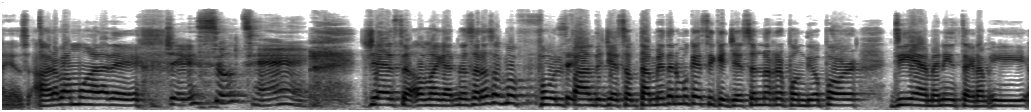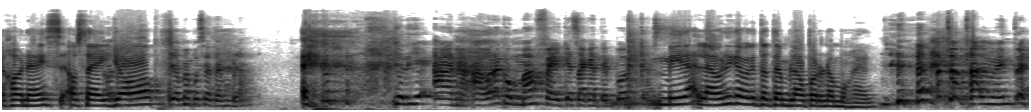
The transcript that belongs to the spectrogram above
Lyons. Ahora vamos a la de Jessel Tang. Jessel. Oh my God, nosotros somos full Sí. fan de Jessel. También tenemos que decir que Jessel nos respondió por DM en Instagram y Jonas, o sea, yo. Yo me puse a temblar. Yo dije, Ana, ahora con más fe que sacaste podcast. Mira, la única vez que tú has temblado por una mujer. Totalmente.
